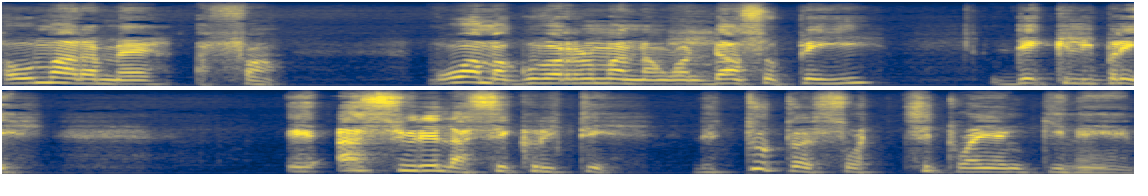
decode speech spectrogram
On a ramé à fin. Moi, ma gouvernement dans ce pays d'équilibrer et assurer la sécurité de tous les citoyens guinéens,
